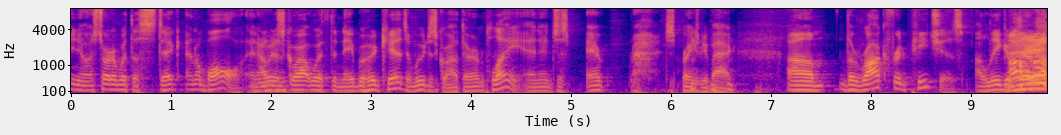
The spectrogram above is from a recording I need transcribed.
You know, it started with a stick and a ball, and I would just go out with the neighborhood kids, and we would just go out there and play, and it just it just brings me back. Um, the Rockford Peaches, A League of There Their you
